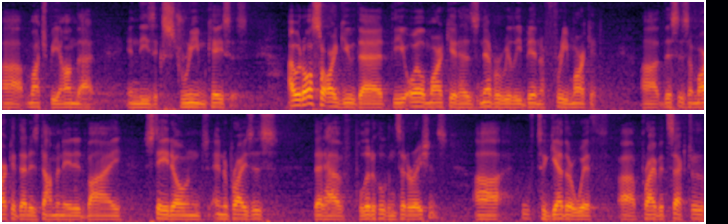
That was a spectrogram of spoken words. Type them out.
uh, much beyond that in these extreme cases. I would also argue that the oil market has never really been a free market. Uh, this is a market that is dominated by state-owned enterprises that have political considerations, together with private sector,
